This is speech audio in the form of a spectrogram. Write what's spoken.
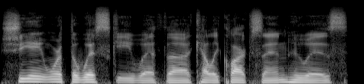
She Ain't Worth the Whiskey with uh, Kelly Clarkson, who is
